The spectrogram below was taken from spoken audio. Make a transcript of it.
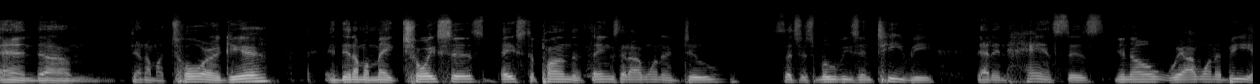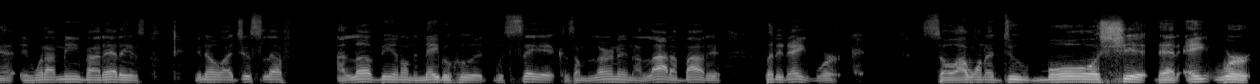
And um, then I'm a tour again. And then I'm gonna make choices based upon the things that I want to do, such as movies and TV, that enhances, you know, where I want to be at. And what I mean by that is, you know, I just left. I love being on the neighborhood with Ced because I'm learning a lot about it, but it ain't work. So I want to do more shit that ain't work,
